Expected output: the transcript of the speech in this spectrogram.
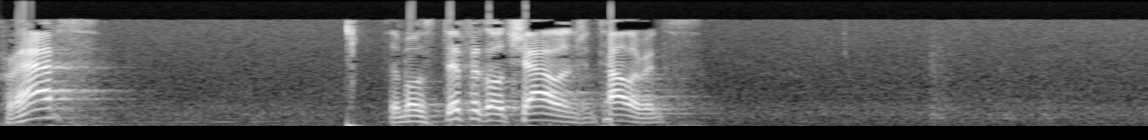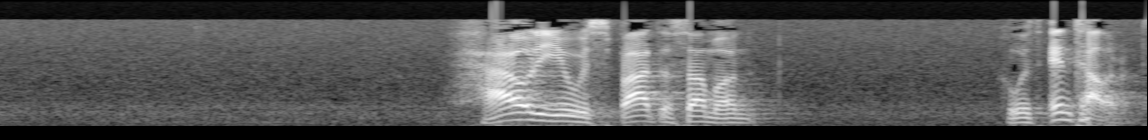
Perhaps the most difficult challenge in tolerance how do you respond to someone who is intolerant?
